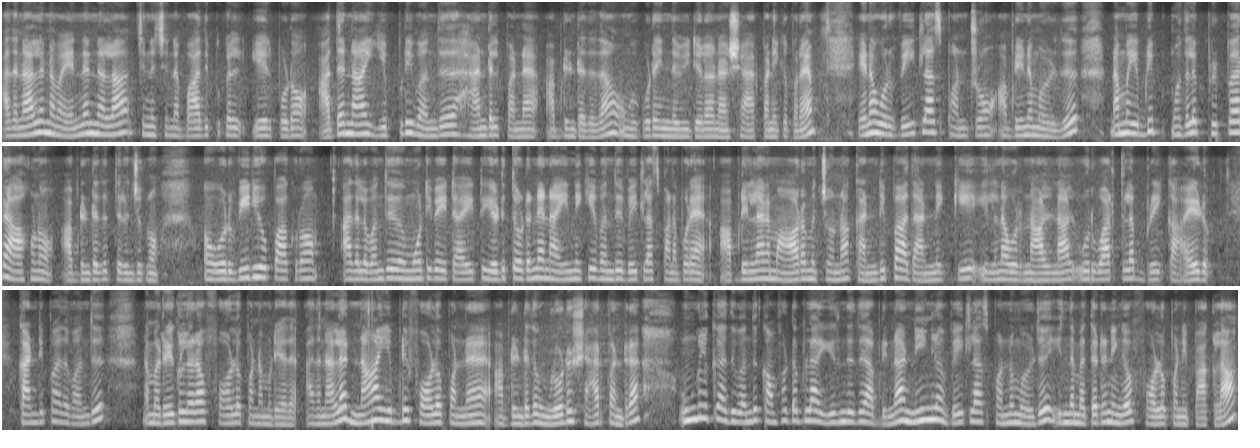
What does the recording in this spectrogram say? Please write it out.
அதனால் நம்ம என்னென்னலாம் சின்ன சின்ன பாதிப்புகள் ஏற்படும் அதை நான் எப்படி வந்து ஹேண்டில் பண்ணேன் அப்படின்றது தான் உங்கள் கூட இந்த வீடியோவில் நான் ஷேர் பண்ணிக்க போகிறேன் ஏன்னா ஒரு வெயிட் லாஸ் பண்ணுறோம் அப்படின்னும் பொழுது நம்ம எப்படி முதல்ல ப்ரிப்பேர் ஆகணும் அப்படின்றத தெரிஞ்சுக்கணும். ஒரு வீடியோ பார்க்குறோம் அதில் வந்து மோட்டிவேட் ஆகிட்டு எடுத்த உடனே நான் இன்றைக்கே வந்து வெயிட் லாஸ் பண்ண போகிறேன் அப்படின்லாம் நம்ம ஆரம்பித்தோன்னா கண்டிப்பாக அது அன்றைக்கே இல்லைன்னா ஒரு நாலு நாள் ஒரு வாரத்தில் பிரேக் ஆகிடும் கண்டிப்பாக அதை வந்து நம்ம ரெகுலராக ஃபாலோ பண்ண முடியாது. அதனால் நான் எப்படி ஃபாலோ பண்ணேன் அப்படின்றத உங்களோட ஷேர் பண்ணுறேன் உங்களுக்கு அது வந்து கம்ஃபர்டபுளாக இருந்தது அப்படின்னா நீங்களும் வெயிட் லாஸ் பண்ணும்பொழுது இந்த மெத்தடை நீங்கள் ஃபாலோ பண்ணி பார்க்கலாம்.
